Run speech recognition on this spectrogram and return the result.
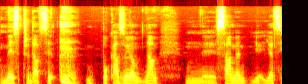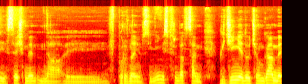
my, sprzedawcy, pokazują nam samym, jacy jesteśmy na, y, w porównaniu z innymi sprzedawcami, gdzie nie dociągamy.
